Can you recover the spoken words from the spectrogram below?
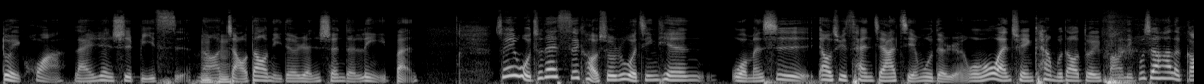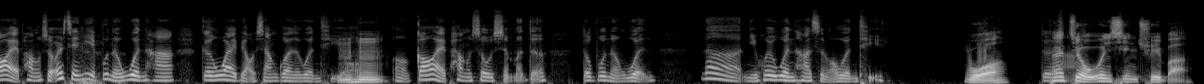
对话来认识彼此，然后找到你的人生的另一半。所以我就在思考说，如果今天。我们是要去参加节目的人，我们完全看不到对方，你不知道他的高矮胖瘦，而且你也不能问他跟外表相关的问题哦。嗯，哼嗯，高矮胖瘦什么的都不能问。那你会问他什么问题？我，对啊，那就问兴趣吧，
